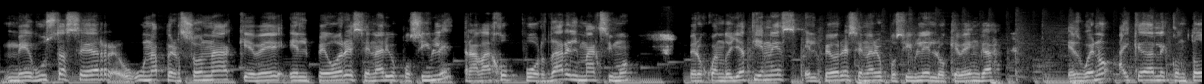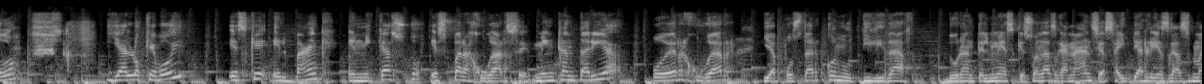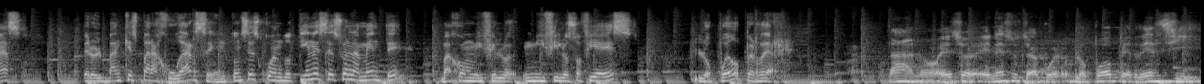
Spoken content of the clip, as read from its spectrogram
me gusta ser una persona que ve el peor escenario posible, trabajo por dar el máximo, pero cuando ya tienes el peor escenario posible, lo que venga, es bueno, hay que darle con todo. Y a lo que voy es que el bank, en mi caso, es para jugarse. Me encantaría poder jugar y apostar con utilidad durante el mes, que son las ganancias. Ahí te arriesgas más. Pero el bank es para jugarse. Entonces, cuando tienes eso en la mente, bajo mi, mi filosofía es, lo puedo perder. Ah, no, eso, en eso estoy de acuerdo. Lo puedo perder, sí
